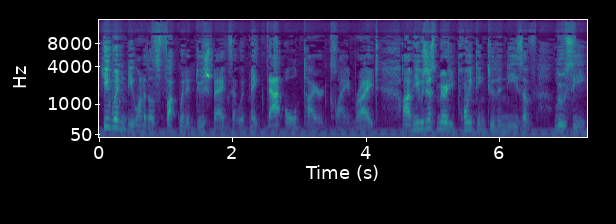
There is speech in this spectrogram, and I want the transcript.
he wouldn't be one of those fuckwitted douchebags that would make that old tired claim, right? Um, he was just merely pointing to the knees of Lucy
